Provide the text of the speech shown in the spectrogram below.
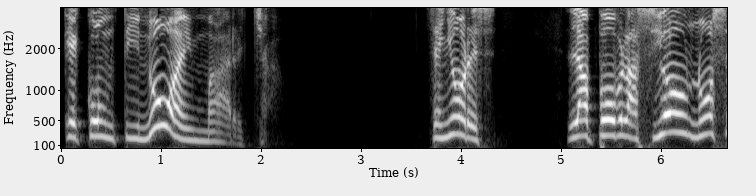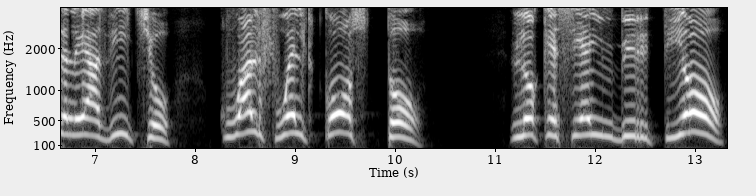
que continúa en marcha. Señores, la población no se le ha dicho cuál fue el costo, lo que se invirtió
